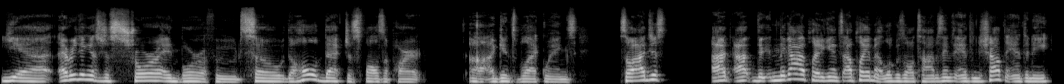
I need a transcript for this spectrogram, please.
yeah, everything is just Shora and Bora food. So the whole deck just falls apart uh, against Black Wings. So I just, I, I the, the guy I played against, I play him at locals all the time. His name's Anthony. Shout out to Anthony.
